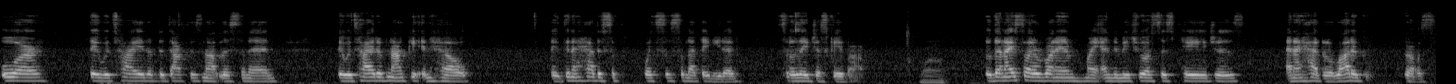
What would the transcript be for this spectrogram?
or they were tired of the doctors not listening, they were tired of not getting help, they didn't have the support system that they needed, so they just gave up. So then I started running my endometriosis pages, and I had a lot of girls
